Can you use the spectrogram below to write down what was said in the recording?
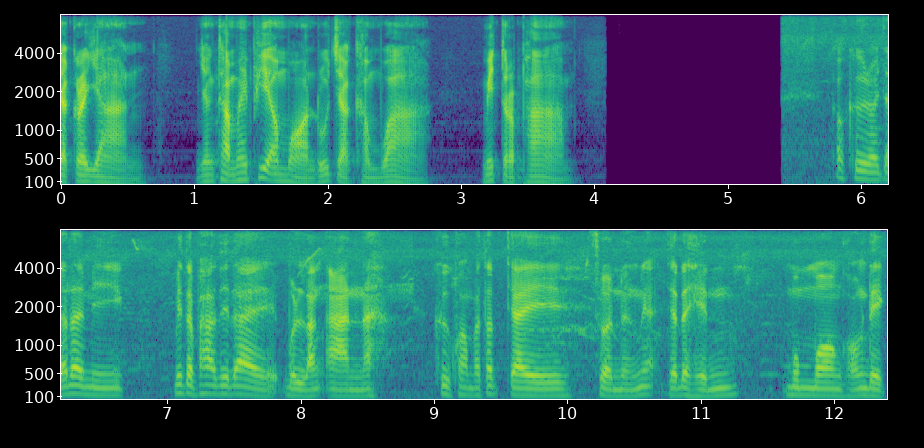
จักรยานยังทำให้พี่อมรรู้จักคำว่า มิตรภาพ ก็คือเราจะได้มีมิตรภาพที่ได้บนหลังอ่านนะคือความประทับใจส่วนหนึ่งเนี่ยจะได้เห็นมุมมองของเด็ก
